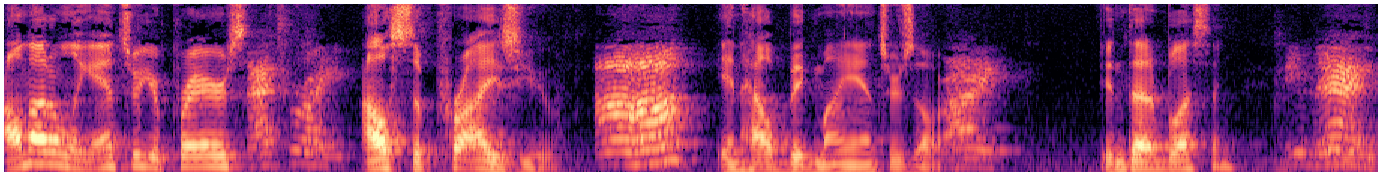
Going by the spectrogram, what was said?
I'll not only answer your prayers, That's right. I'll surprise you uh-huh. in how big my answers are. Right. Isn't that a blessing? Amen.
